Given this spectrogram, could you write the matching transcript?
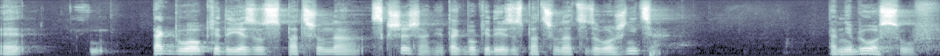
E, Tak było, kiedy Jezus patrzył na skrzyża, nie? Tak było, kiedy Jezus patrzył na cudzołożnicę. Tam nie było słów,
